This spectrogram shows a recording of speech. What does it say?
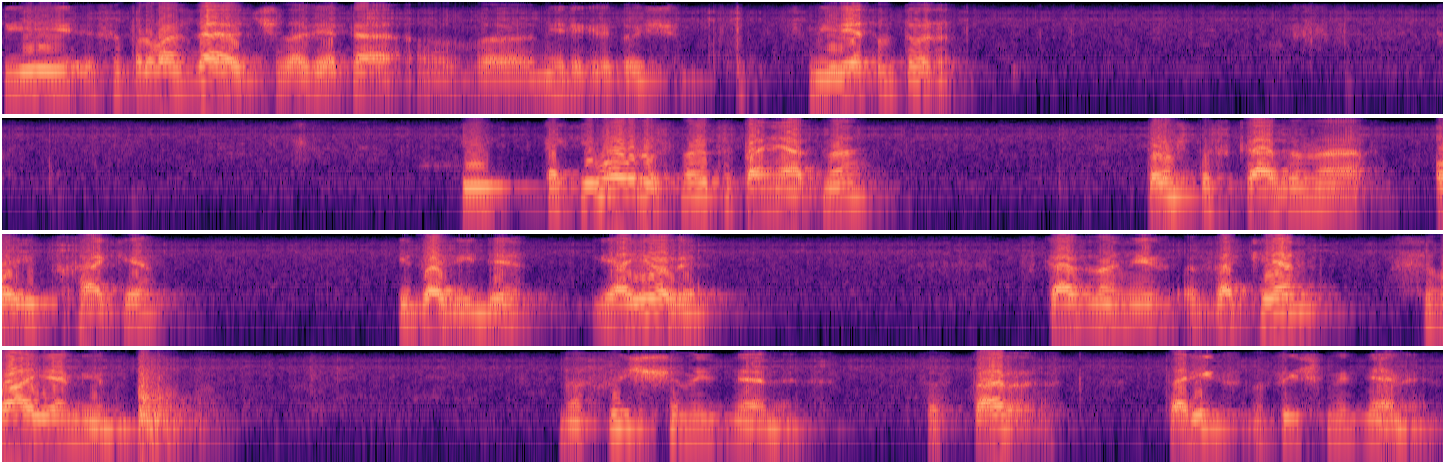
И сопровождают человека в мире грядущем. В мире этом тоже. И таким образом становится понятно то, что сказано о Ицхаке, и Давиде, и Айове. Сказано о них «Закен сваямим», насыщенный днями, со стар, старик с насыщенными днями.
